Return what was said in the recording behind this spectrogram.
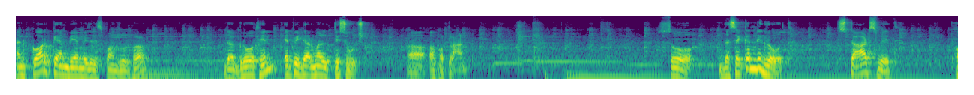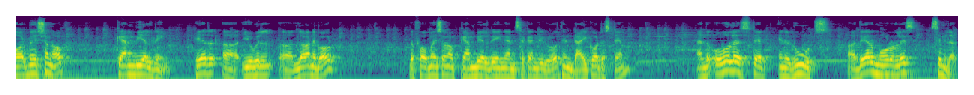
and cork cambium is responsible for the growth in epidermal tissues uh, of a plant. So the secondary growth starts with formation of cambial ring. Here uh, you will uh, learn about the formation of cambial ring and secondary growth in dicot stem and the overall step in roots uh, they are more or less similar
